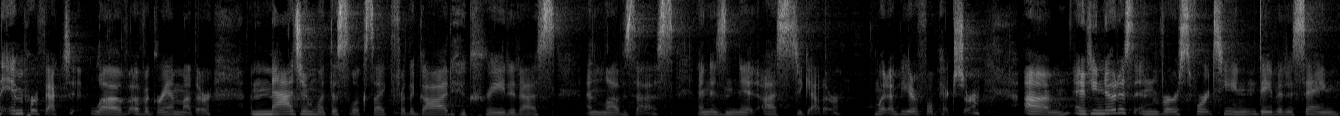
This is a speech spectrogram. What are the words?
imperfect love of a grandmother, imagine what this looks like for the God who created us and loves us and has knit us together. What a beautiful picture. Um, and if you notice in verse 14, David is saying,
